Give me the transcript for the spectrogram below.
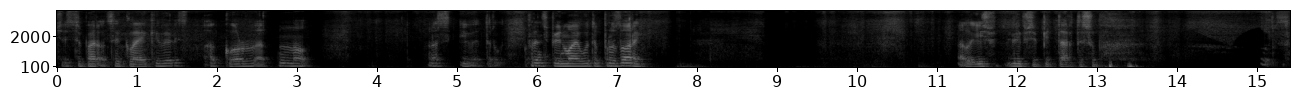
Щось тепер оцей клейки виліз. Акуратно. Раз і витерли. В принципі, він має бути прозорий. Але ліпше, ліпше підтерти, щоб. Упс.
